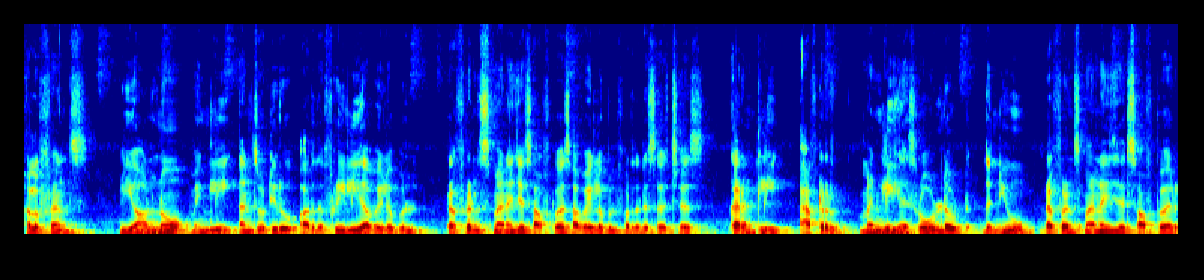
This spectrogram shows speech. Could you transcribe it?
Hello friends, we all know Mendeley and Zotero are the freely available reference manager softwares available for the researchers. Currently, after Mendeley has rolled out the new reference manager software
